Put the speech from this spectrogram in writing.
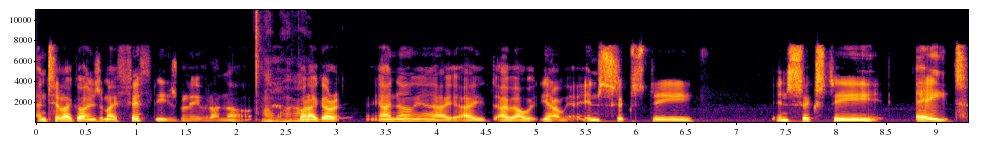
until I got into my fifties. Believe it or not. Oh wow! When I got, I know, yeah, I, I, I you know, in sixty, in sixty eight,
